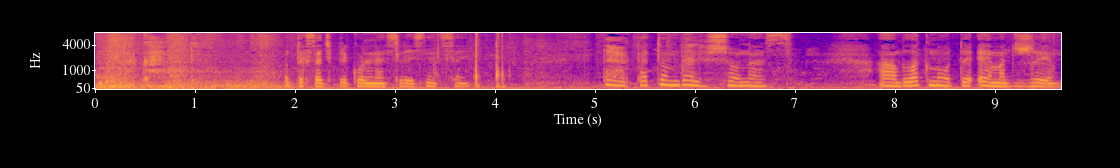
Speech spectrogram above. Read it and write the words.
Такая вот. Вот это, кстати, прикольная с лестницей. Так, потом дальше у нас а, блокноты Emoji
